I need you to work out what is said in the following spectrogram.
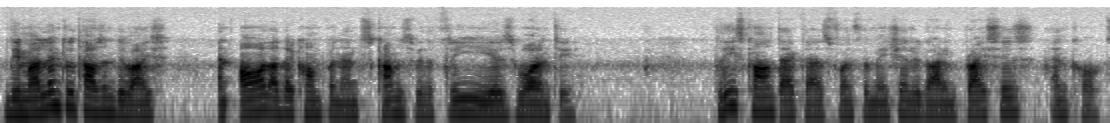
The Merlin 2000 device and all other components comes with a 3 years warranty. Please contact us for information regarding prices and codes.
